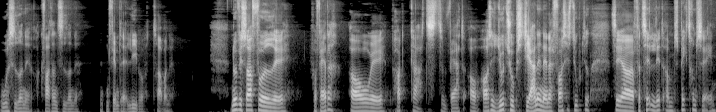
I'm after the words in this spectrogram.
Ursiderne og Kvartansiderne, men den femte er lige på trapperne. Nu har vi så fået øh, forfatter og øh, podcast vært og også YouTube-stjerne Nana Foss i studiet til at fortælle lidt om Spektrum-serien.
